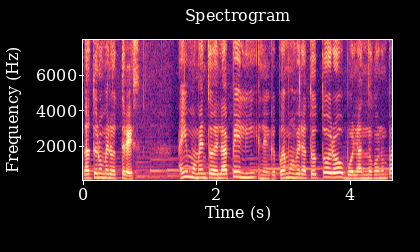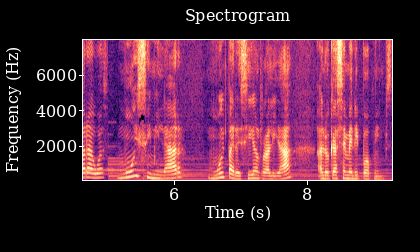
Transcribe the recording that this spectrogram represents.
Dato número 3. Hay un momento de la peli en el que podemos ver a Totoro volando con un paraguas muy similar, muy parecido en realidad, a lo que hace Mary Poppins.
